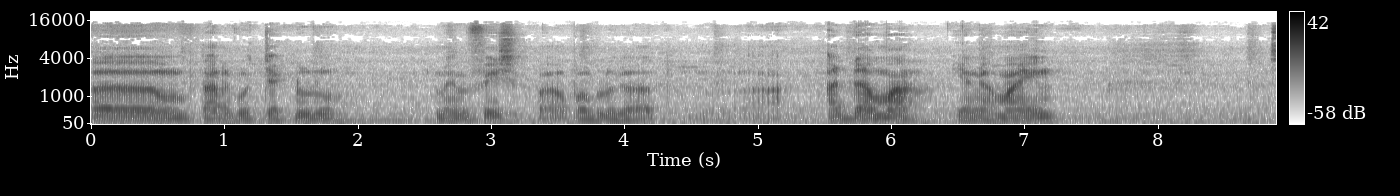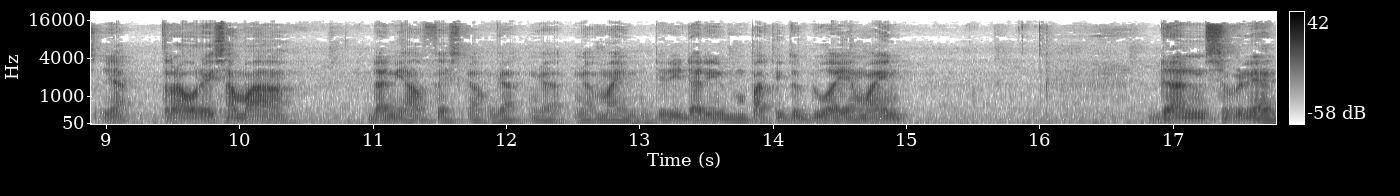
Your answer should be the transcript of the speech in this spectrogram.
um, ntar gue cek dulu. Memphis gak Adama yang nggak main. Ya Traore sama Dani Alves nggak nggak nggak nggak main. Jadi dari empat itu dua yang main. Dan sebenarnya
